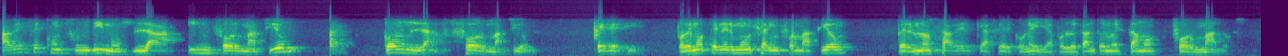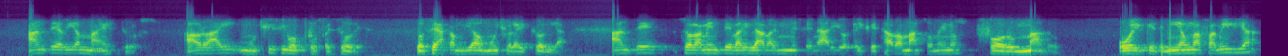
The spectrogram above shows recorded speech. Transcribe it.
a veces confundimos la información con la formación. Es decir, podemos tener mucha información pero no saber qué hacer con ella, por lo tanto no estamos formados. Antes había maestros, ahora hay muchísimos profesores, entonces ha cambiado mucho la historia. Antes solamente bailaba en un escenario el que estaba más o menos formado, o el que tenía una familia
